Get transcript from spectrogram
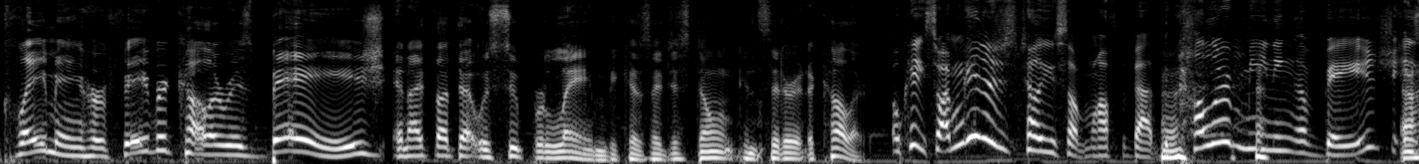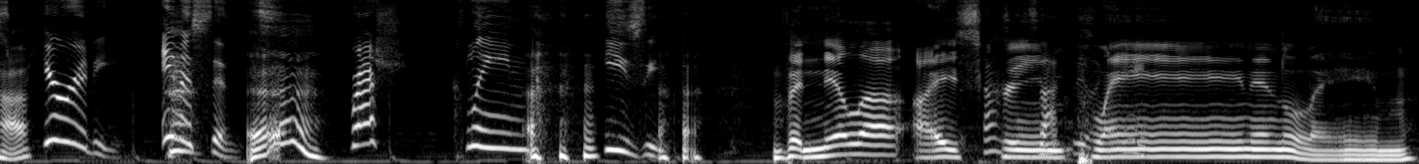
claiming her favorite color is beige, and I thought that was super lame because I just don't consider it a color. Okay, so I'm going to just tell you something off the bat. The color meaning of beige is Uh-huh. purity, innocence, fresh, clean, easy. Vanilla ice Sounds cream, exactly like plain and lame.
